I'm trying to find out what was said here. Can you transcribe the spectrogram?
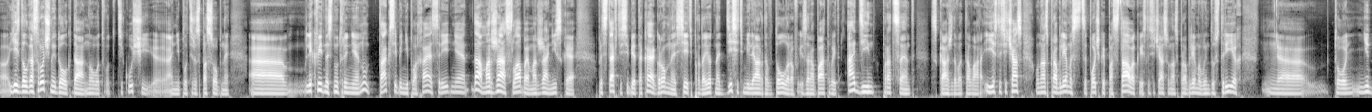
А, есть долгосрочный долг, да, но вот, вот текущий, э, они платежеспособны. А, ликвидность внутренняя, ну, так себе, неплохая, средняя. Да, маржа слабая, маржа низкая. Представьте себе, такая огромная сеть продает на 10 миллиардов долларов и зарабатывает 1% с каждого товара. И если сейчас у нас проблемы с цепочкой поставок, если сейчас у нас проблемы в индустриях, э, то не,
